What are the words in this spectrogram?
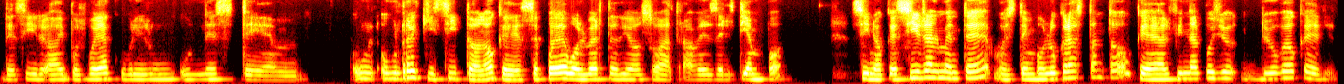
decir, ay, pues voy a cubrir un, este... Un, un requisito, ¿no? Que se puede volver tedioso a través del tiempo, sino que sí realmente pues te involucras tanto que al final pues yo, yo veo que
